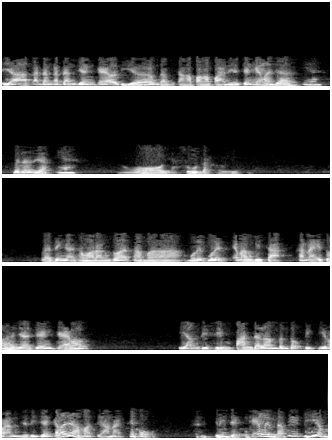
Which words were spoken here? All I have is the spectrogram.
Ya kadang-kadang jengkel, diem, nggak bisa ngapa-ngapain, ya jengkel Iya. aja. Iya, Bener ya? iya. Oh ya sudah. Berarti nggak sama orang tua sama murid-murid emang bisa karena itu hanya jengkel yang disimpan dalam bentuk pikiran. Jadi jengkel aja sama si anaknya. Ini jengkelin tapi diem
